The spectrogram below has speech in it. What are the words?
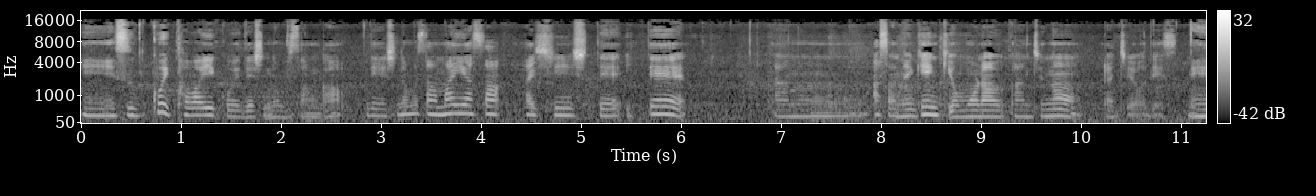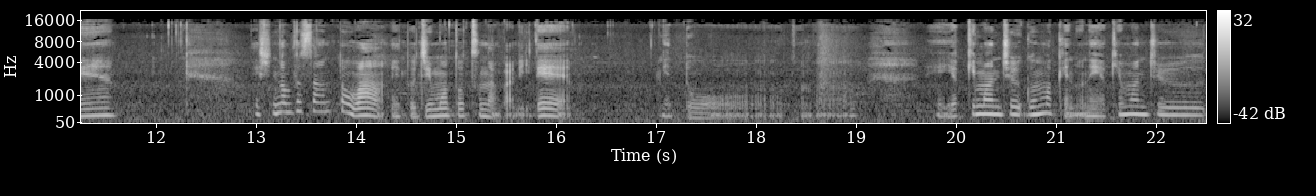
えー、すっごい可愛い声でしのぶさんが。でしのぶさん毎朝配信していてあのー、朝ね元気をもらう感じのラジオですね。で忍さんとは、えっと、地元つながりでえっとその焼きまんじゅう群馬県のね焼きまんじゅう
